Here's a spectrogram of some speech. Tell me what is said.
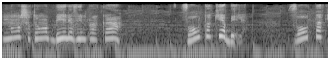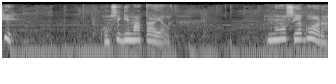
Nossa, tem uma abelha vindo pra cá. Volta aqui, abelha. Volta aqui. Consegui matar ela. Nossa, e agora?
